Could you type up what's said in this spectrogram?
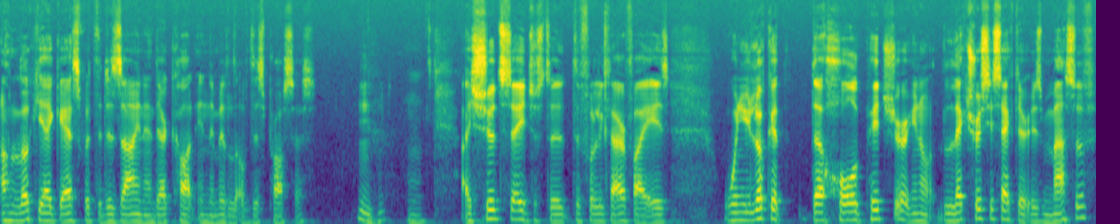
unlucky, I guess, with the design, and they're caught in the middle of this process. Mm-hmm. I should say, just to, to fully clarify, is when you look at the whole picture, you know, the electricity sector is massive,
